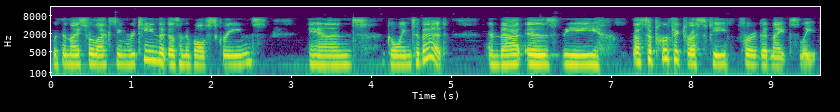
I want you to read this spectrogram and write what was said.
with a nice relaxing routine that doesn't involve screens and going to bed. And that is the that's a perfect recipe for a good night's sleep.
